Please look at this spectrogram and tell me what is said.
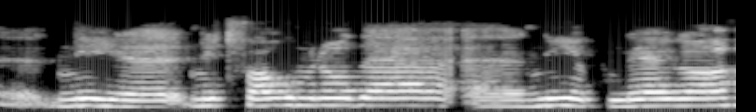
eh, nye, nytt fagområde, eh, nye kollegaer,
